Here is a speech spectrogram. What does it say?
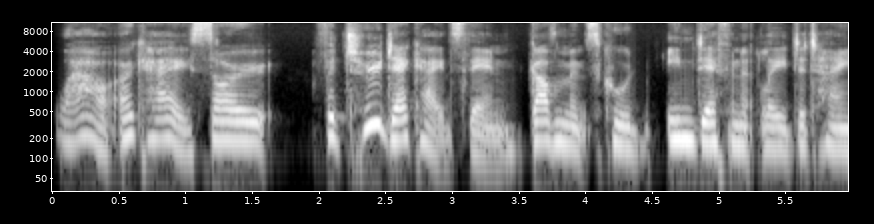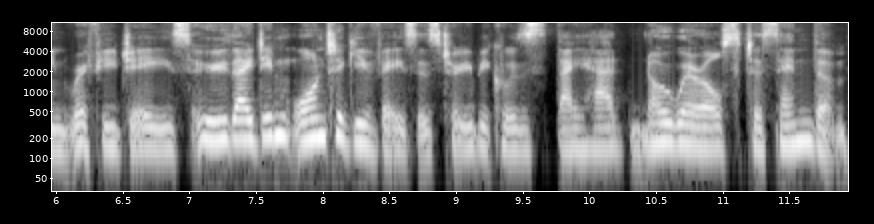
Wow. Okay. So for two decades, then, governments could indefinitely detain refugees who they didn't want to give visas to because they had nowhere else to send them.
